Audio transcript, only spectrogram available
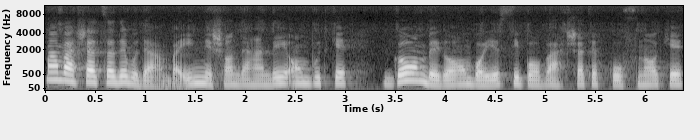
من وحشت زده بودم و این نشان دهنده آن بود که گام به گام بایستی با وحشت خوفناک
